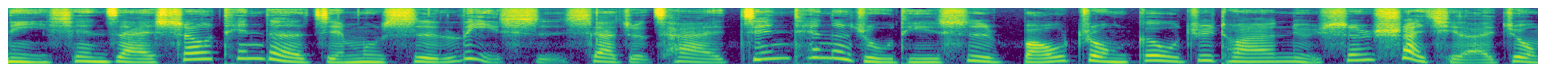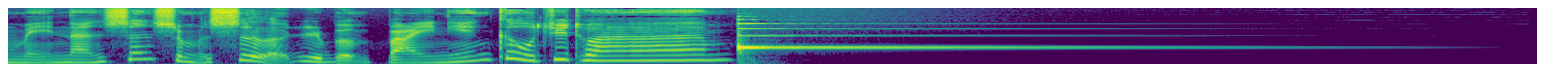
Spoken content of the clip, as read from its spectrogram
你现在收听的节目是《历史下酒菜》，今天的主题是宝冢歌舞剧团，女生帅起来就没男生什么事了。日本百年歌舞剧团。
